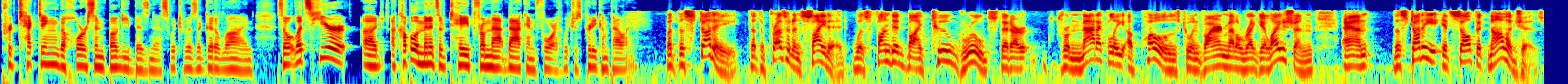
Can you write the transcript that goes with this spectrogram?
protecting the horse and buggy business, which was a good line. So let's hear uh, a couple of minutes of tape from that back and forth, which was pretty compelling. But the study that the president cited was funded by two groups that are dramatically opposed to environmental regulation, and the study itself acknowledges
